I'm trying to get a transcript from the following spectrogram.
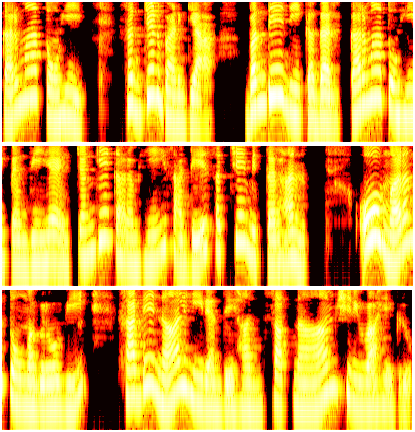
ਕਰਮਾਂ ਤੋਂ ਹੀ ਸੱਜਣ ਬਣ ਗਿਆ। ਬੰਦੇ ਦੀ ਕਦਰ ਕਰਮਾਂ ਤੋਂ ਹੀ ਪੈਂਦੀ ਹੈ। ਚੰਗੇ ਕਰਮ ਹੀ ਸਾਡੇ ਸੱਚੇ ਮਿੱਤਰ ਹਨ। ਉਹ ਮਰਨ ਤੋਂ ਮਗਰੋਂ ਵੀ ਸਾਡੇ ਨਾਲ ਹੀ ਰਹਿੰਦੇ ਹਨ। ਸਤਨਾਮ ਸ਼੍ਰੀ ਵਾਹਿਗੁਰੂ।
